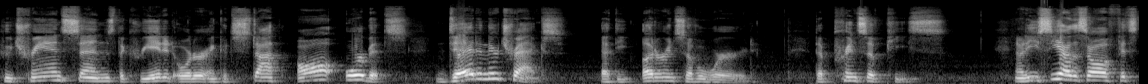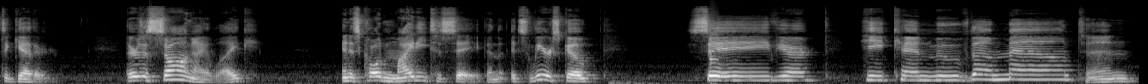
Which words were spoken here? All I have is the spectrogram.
who transcends the created order and could stop all orbits dead in their tracks at the utterance of a word the Prince of Peace. Now, do you see how this all fits together? There's a song I like, and it's called Mighty to Save. And its lyrics go Savior, he can move the mountain.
